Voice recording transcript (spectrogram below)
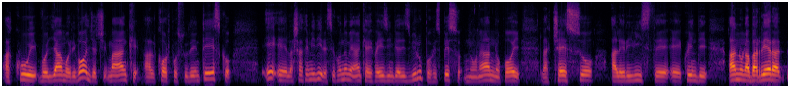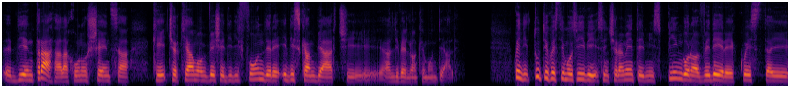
a cui vogliamo rivolgerci, ma anche al corpo studentesco e eh, lasciatemi dire, secondo me anche ai paesi in via di sviluppo che spesso non hanno poi l'accesso alle riviste e quindi hanno una barriera eh, di entrata alla conoscenza che cerchiamo invece di diffondere e di scambiarci a livello anche mondiale. Quindi tutti questi motivi sinceramente mi spingono a vedere questi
